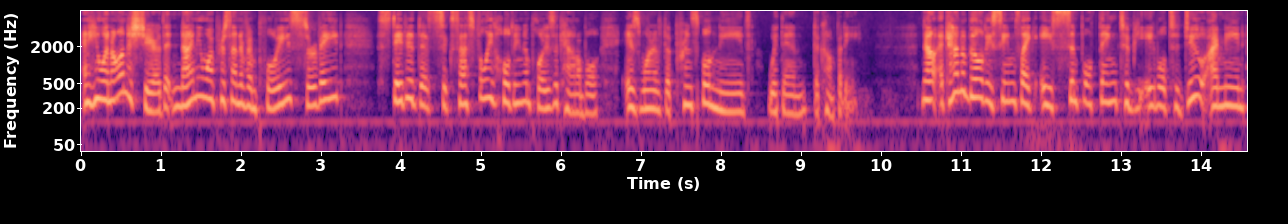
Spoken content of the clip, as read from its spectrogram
And he went on to share that 91% of employees surveyed stated that successfully holding employees accountable is one of the principal needs within the company. Now, accountability seems like a simple thing to be able to do. I mean,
